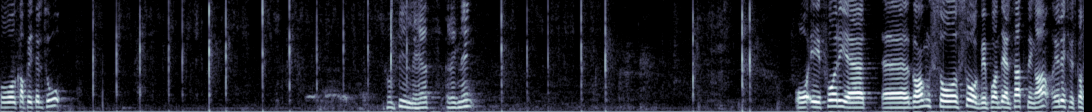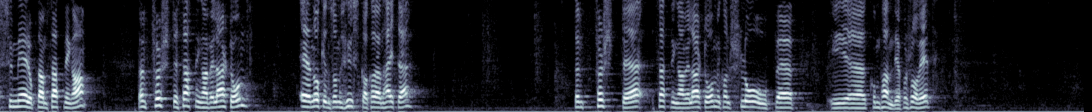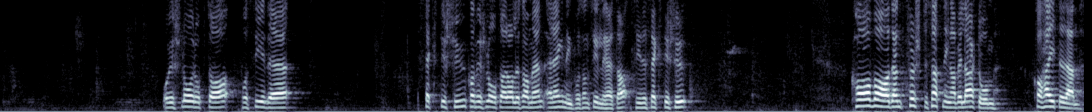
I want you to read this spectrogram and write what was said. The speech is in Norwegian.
på kapittel 2. Sannsynlighetsregning. Og I forrige eh, gang så, så vi på en del setninger. og Jeg vil vi skal summere opp de setningene. Den første setninga vi lærte om, er det noen som husker hva den heter? Den første setninga vi lærte om Vi kan slå opp eh, i eh, kompendiet for så vidt. Og vi slår opp da på side 67 kan vi slå opp der alle sammen. Regning på sannsynligheter, side 67. Hva var den første setninga vi lærte om? Hva heter den?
